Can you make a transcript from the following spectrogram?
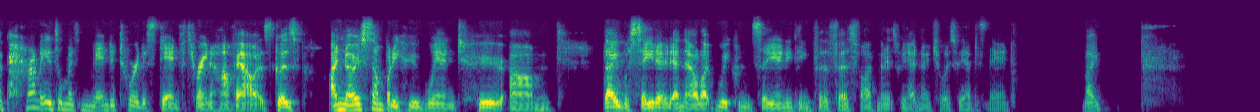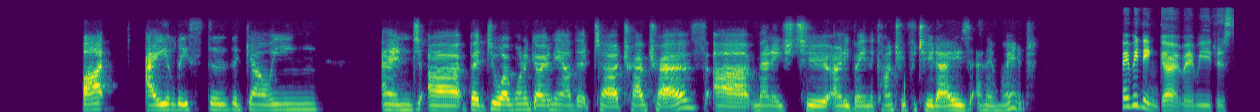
apparently it's almost mandatory to stand for three and a half hours because I know somebody who went who um they were seated and they were like, we couldn't see anything for the first five minutes. We had no choice. We had to stand. Like but A-listers are going and uh but do I want to go now that uh Trav Trav uh managed to only be in the country for two days and then went Maybe didn't go. Maybe you just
